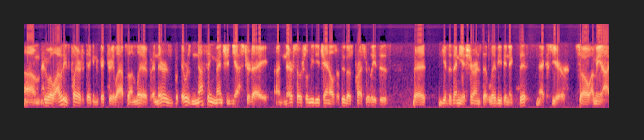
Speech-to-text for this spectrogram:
um, who a lot of these players are taking victory laps on LIV, and there's there was nothing mentioned yesterday on their social media channels or through those press releases that gives us any assurance that LIV even exists next year. So I mean, I,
